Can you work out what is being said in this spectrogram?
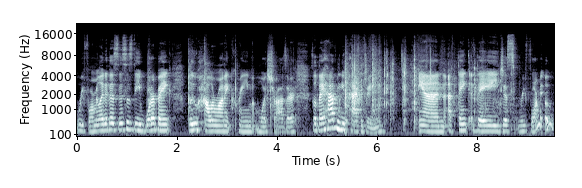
reformulated this. This is the Waterbank Blue Hyaluronic Cream Moisturizer. So they have new packaging and I think they just reform it. Oh,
